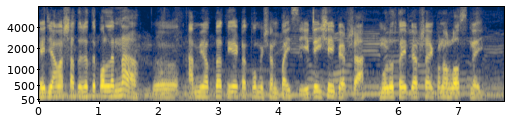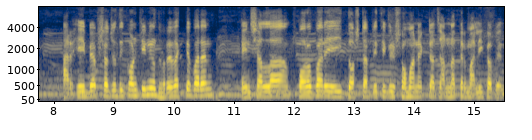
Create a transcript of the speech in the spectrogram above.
এই যে আমার সাথে সাথে পড়লেন না? তো আমি আপনার থেকে একটা কমিশন পাইছি। এটাই সেই ব্যবসা। মূলত এই ব্যবসায় কোনো লস নেই। আর এই ব্যবসা যদি কন্টিনিউ ধরে রাখতে পারেন, ইনশাল্লাহ পরপারে এই দশটা পৃথিবীর সমান একটা জান্নাতের মালিক হবেন।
